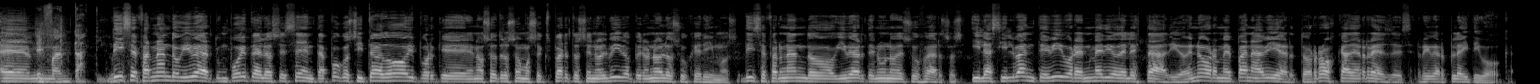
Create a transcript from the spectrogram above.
Em, es fantástico. Dice Fernando Guibert, un poeta de los 60, poco citado hoy porque nosotros somos expertos en olvido, pero no lo sugerimos. Dice Fernando Guibert en uno de sus versos, y la silbante víbora en medio del estadio, enorme pan abierto, rosca de reyes, River Plate y Boca.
